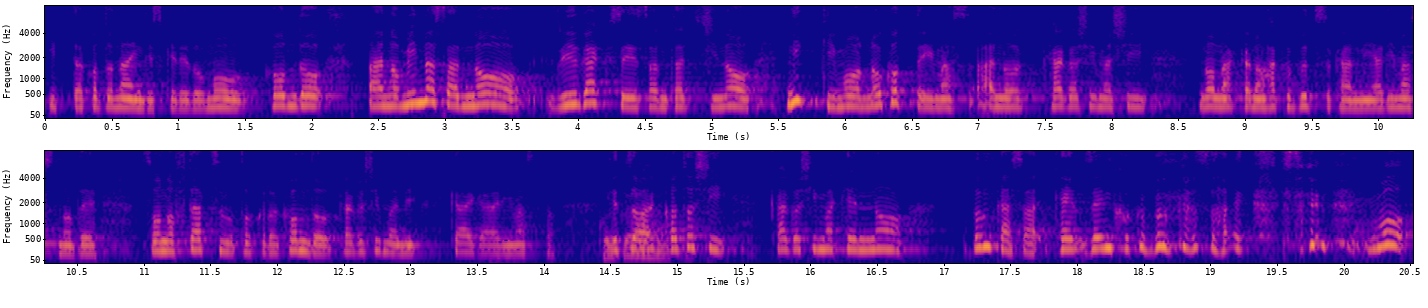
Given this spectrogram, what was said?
行ったことないんですけれども今度あの皆さんの留学生さんたちの日記も残っています。あの鹿児島市の中の博物館にありますのでその2つのところ今度鹿児島に行く機会がありますと。実は今年鹿児島県の文化祭県全国文化祭。も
